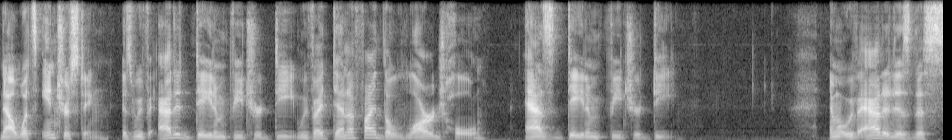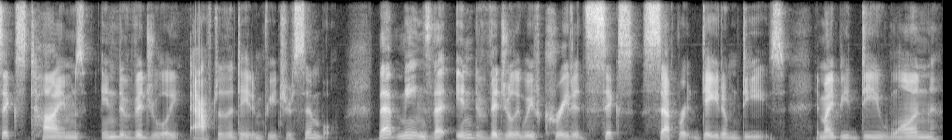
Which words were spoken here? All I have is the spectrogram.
Now, what's interesting is we've added datum feature D. We've identified the large hole as datum feature D. And what we've added is this six times individually after the datum feature symbol. That means that individually we've created six separate datum Ds. It might be D1,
